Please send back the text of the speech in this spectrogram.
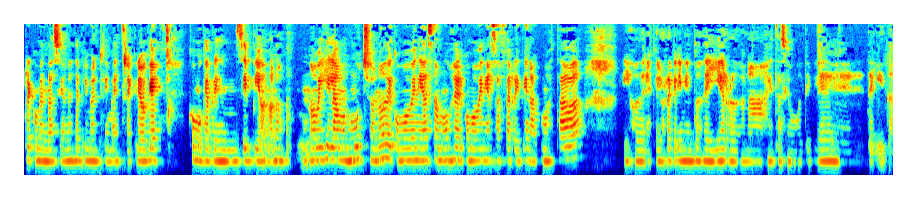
recomendaciones de primer trimestre. Creo que como que al principio no, no, no vigilamos mucho, ¿no? De cómo venía esa mujer, cómo venía esa ferritina, cómo estaba. Y joder, es que los requerimientos de hierro de una gestación múltiple telita.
